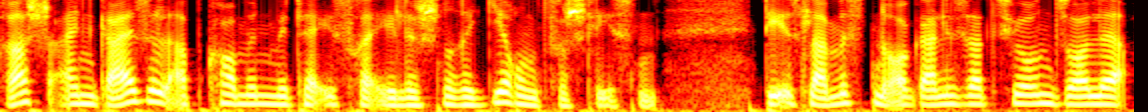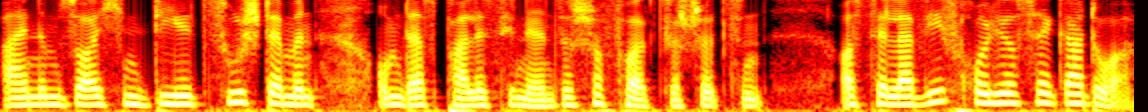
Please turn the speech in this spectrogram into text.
rasch ein Geiselabkommen mit der israelischen Regierung zu schließen. Die Islamistenorganisation solle einem solchen Deal zustimmen, um das palästinensische Volk zu schützen. Aus Tel Aviv, Julio Segador.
